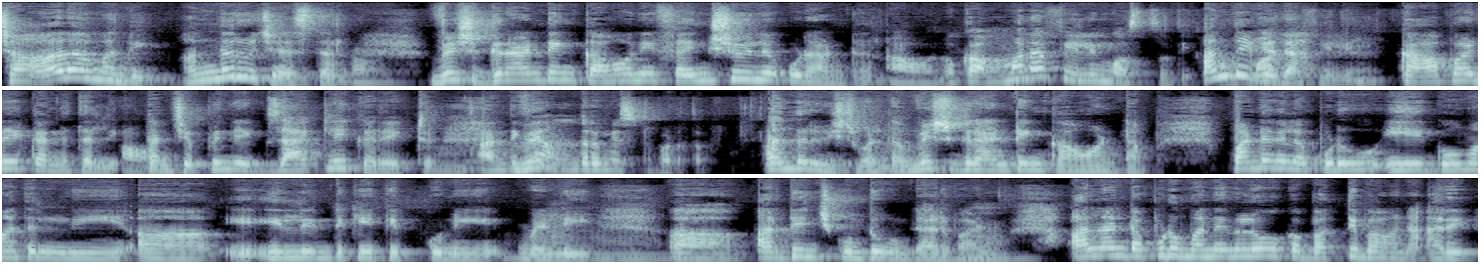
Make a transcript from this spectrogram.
చాలా మంది అందరూ చేస్తారు. విష్ గ్రాంటింగ్ కావని ఫెంక్షుయిలో కూడా అంటారు. అవును ఒక అమ్మన ఫీలింగ్ వస్తుంది. అంతే కదా. ఫీలింగ్ కాపాడే కన్నతల్లి అవును. తను చెప్పింది ఎగ్జాక్ట్లీ కరెక్ట్ అందుకే అందరం ఇష్టపడతాం. అందరూ ఇష్టపడతాం. విష్ గ్రాంటింగ్ కావు అంటాం. పండగలప్పుడు ఈ గోమాతల్ని ఇల్లింటికి తిప్పుకుని వెళ్ళి ఆ, అర్థించుకుంటూ ఉంటారు వాళ్ళు. అలాంటప్పుడు మనలో ఒక భక్తి భావన అరే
